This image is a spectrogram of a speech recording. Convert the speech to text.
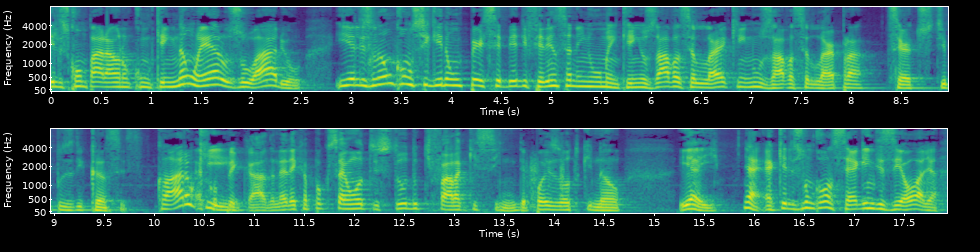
eles compararam com quem não era usuário e eles não conseguiram perceber diferença nenhuma em quem usava celular e quem não usava celular para certos tipos de cânceres. Claro É que. complicado, né? Daqui a pouco sai um outro estudo que fala que sim, depois outro que não. E aí? É, é que eles não conseguem dizer, olha,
